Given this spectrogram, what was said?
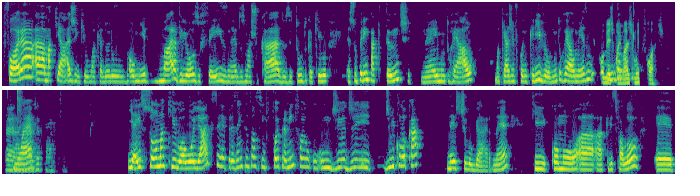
Fora a maquiagem que o maquiador o Valmir maravilhoso fez, né, dos machucados e tudo, que aquilo é super impactante, né, e muito real. A maquiagem ficou incrível, muito real mesmo. Ficou mesmo, então, uma imagem muito forte. É, não é? é forte. E aí soma aquilo ao olhar que se representa. Então, assim, foi para mim foi um, um dia de, de me colocar neste lugar, né? Que, como a, a Cris falou, é,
